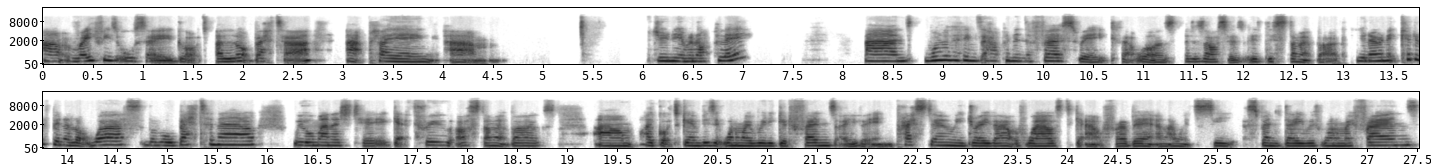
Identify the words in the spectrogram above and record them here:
Um, Rafi's also got a lot better at playing um, Junior Monopoly. And one of the things that happened in the first week that was a disaster is, is, this stomach bug, you know, and it could have been a lot worse. We're all better now. We all managed to get through our stomach bugs. Um, I got to go and visit one of my really good friends over in Preston. We drove out of Wales to get out for a bit, and I went to see spend a day with one of my friends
